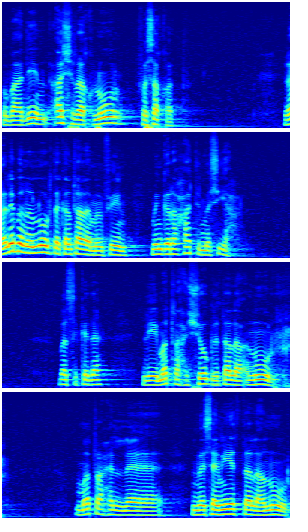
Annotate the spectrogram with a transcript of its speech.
وبعدين أشرق نور فسقط. غالبا النور ده كان طالع من فين؟ من جراحات المسيح. بس كده لمطرح الشوك طلع نور. مطرح المسامير طلع نور.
